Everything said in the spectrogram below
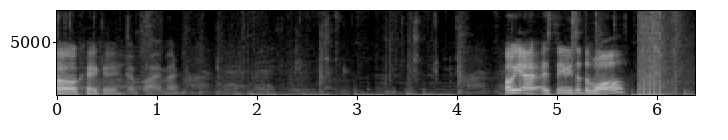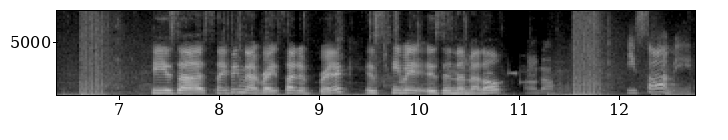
Oh, okay, okay. Jump behind there. Oh yeah, I see him. He's at the wall. He's uh sniping that right side of brick. His teammate is in the middle. Oh no. He saw me.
